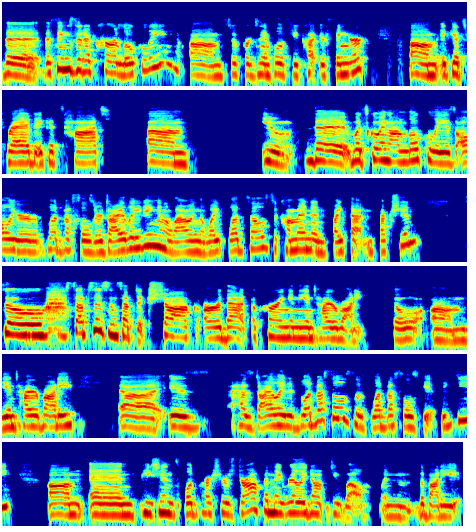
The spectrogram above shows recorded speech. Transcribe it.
the the things that occur locally. Um, so, for example, if you cut your finger, um, it gets red, it gets hot. Um, you know the what's going on locally is all your blood vessels are dilating and allowing the white blood cells to come in and fight that infection. So sepsis and septic shock are that occurring in the entire body. So um, the entire body uh, is has dilated blood vessels. Those blood vessels get leaky, um, and patients' blood pressures drop, and they really don't do well when the body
